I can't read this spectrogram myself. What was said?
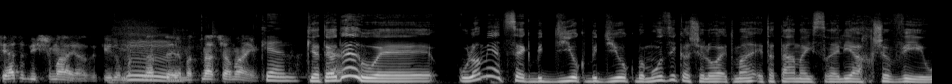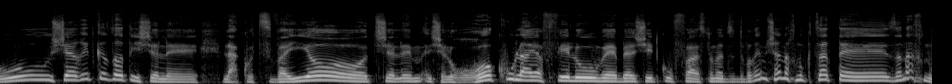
סייעתא דשמיא, זה כאילו מתנת, אה, מתנת שמיים. כן. כי אתה יודע, הוא, אה, הוא לא מייצג בדיוק בדיוק במוזיקה שלו את, מה, את הטעם הישראלי העכשווי. הוא שארית כזאת של להקות צבאיות, של, של רוק אולי אפילו ב- באיזושהי תקופה. זאת אומרת, זה דברים שאנחנו קצת אה, זנחנו.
